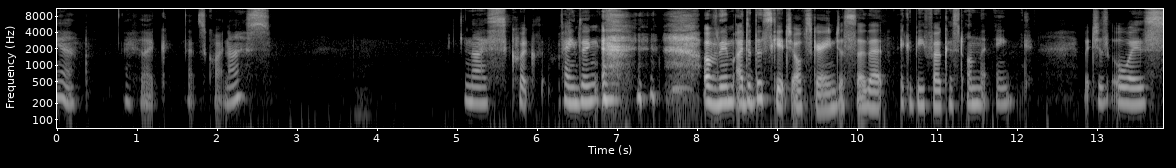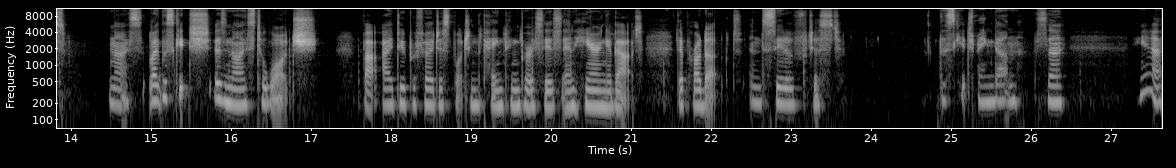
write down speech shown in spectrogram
Yeah, I feel like that's quite nice. Nice, quick painting of them. I did the sketch off screen just so that it could be focused on the ink, which is always nice. Like the sketch is nice to watch, but I do prefer just watching the painting process and hearing about the product instead of just the sketch being done. So, yeah.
